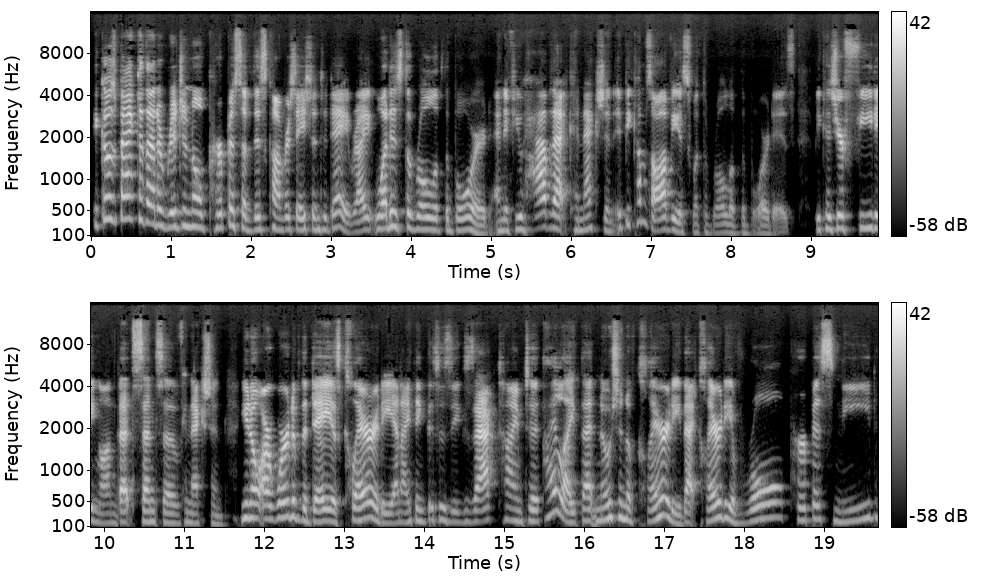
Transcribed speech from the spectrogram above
It goes back to that original purpose of this conversation today, right? What is the role of the board? And if you have that connection, it becomes obvious what the role of the board is because you're feeding on that sense of connection. You know, our word of the day is clarity. And I think this is the exact time to highlight that notion of clarity, that clarity of role, purpose, need.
